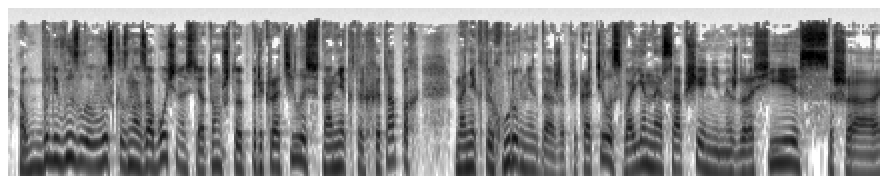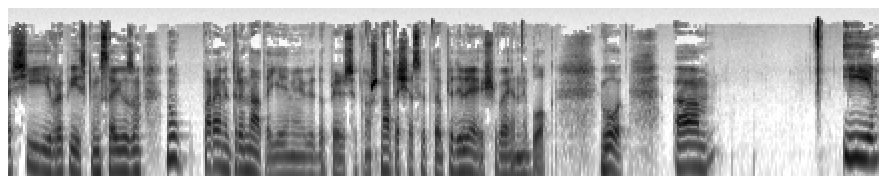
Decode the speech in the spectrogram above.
А были высказаны озабоченности о том, что прекратилось на некоторых этапах, на некоторых уровнях даже, прекратилось военное сообщение между Россией, США, Россией и Европейским Союзом. Ну, параметры НАТО, я имею в виду, прежде всего, потому что НАТО сейчас это определяющий военный блок. Вот. И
